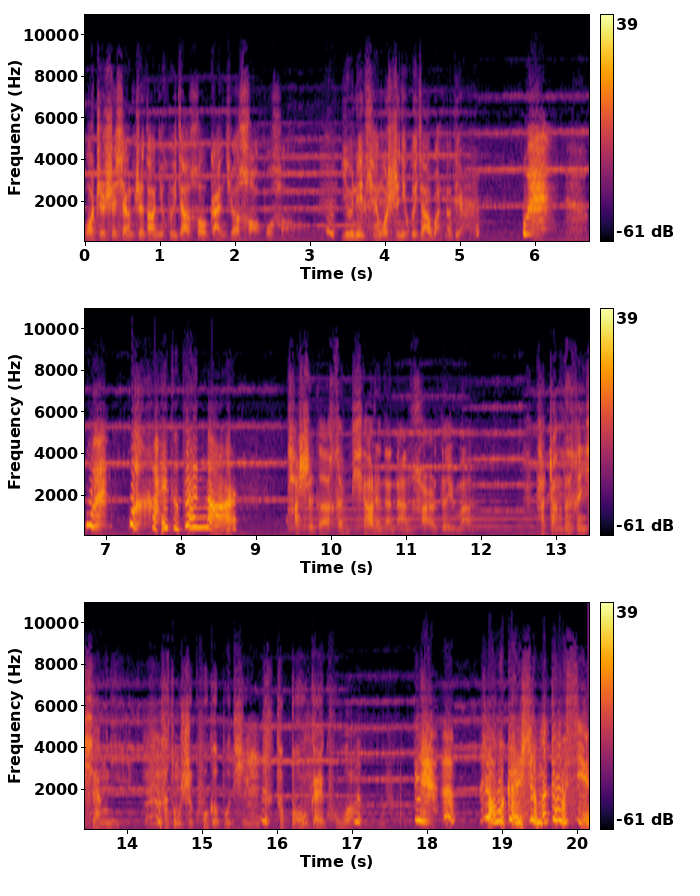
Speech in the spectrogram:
我只是想知道你回家后感觉好不好，因为那天我使你回家晚了点儿。我我我孩子在哪儿？他是个很漂亮的男孩，对吗？他长得很像你，他总是哭个不停，他不该哭啊。别，让我干什么都行。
